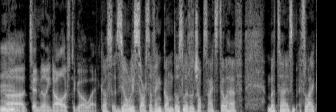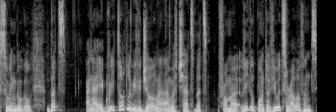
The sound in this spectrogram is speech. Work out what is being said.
mm-hmm. uh, ten million dollars to go away. Because it's the only source of income those little job sites still have. But uh, it's it's like suing Google. But and I agree totally with you, Joel, and with Chad. But from a legal point of view, it's irrelevant.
